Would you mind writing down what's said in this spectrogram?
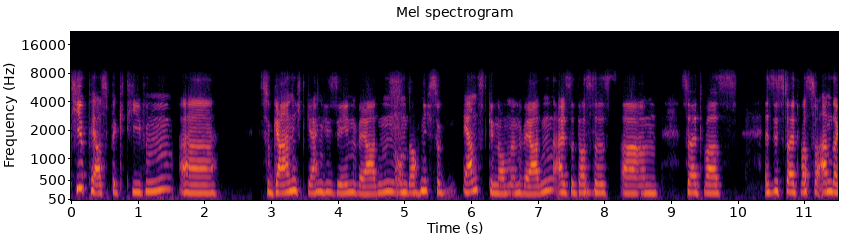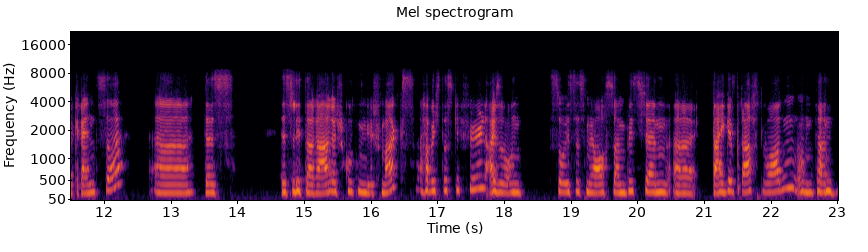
Tierperspektiven äh, so gar nicht gern gesehen werden und auch nicht so ernst genommen werden. Also dass mhm. es ähm, so etwas, es ist so etwas so an der Grenze äh, des, des literarisch guten Geschmacks, habe ich das Gefühl. Also und so ist es mir auch so ein bisschen äh, beigebracht worden und dann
